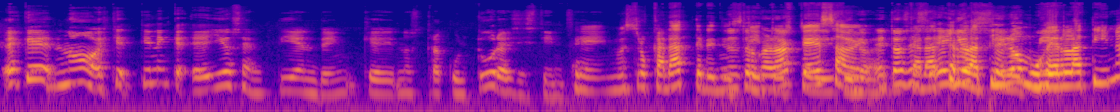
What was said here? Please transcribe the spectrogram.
Es que no, es que tienen que ellos entienden que nuestra cultura es distinta. Sí, nuestro carácter es Nuestro distinto. carácter Ustedes distinto. saben, Entonces, carácter ellos se latino, lo mujer latina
